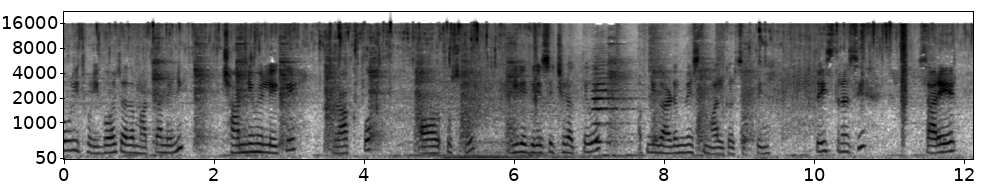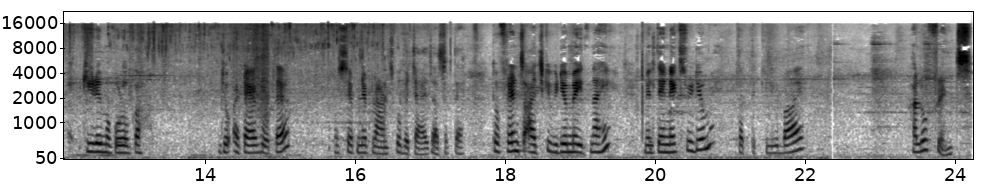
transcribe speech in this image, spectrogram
थोड़ी थोड़ी, बहुत ज़्यादा मात्रा में नहीं छाननी में लेके राख को और उसको धीरे धीरे से छिड़कते हुए अपने गार्डन में इस्तेमाल कर सकते हैं। तो इस तरह से सारे कीड़े मकोड़ों का जो अटैक होता है, उससे अपने प्लांट्स को बचाया जा सकता है। तो फ्रेंड्स आज की वीडियो में इतना ही। मिलते हैं नेक्स्ट वीडियो में। तब तक के लिए बाय हेलो फ्रेंड्स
